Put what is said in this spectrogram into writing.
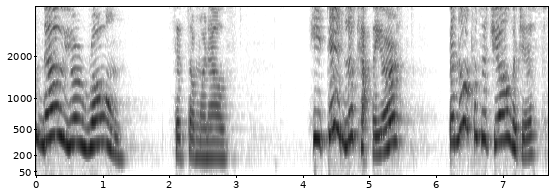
no, you're wrong, said someone else. He did look at the earth, but not as a geologist.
